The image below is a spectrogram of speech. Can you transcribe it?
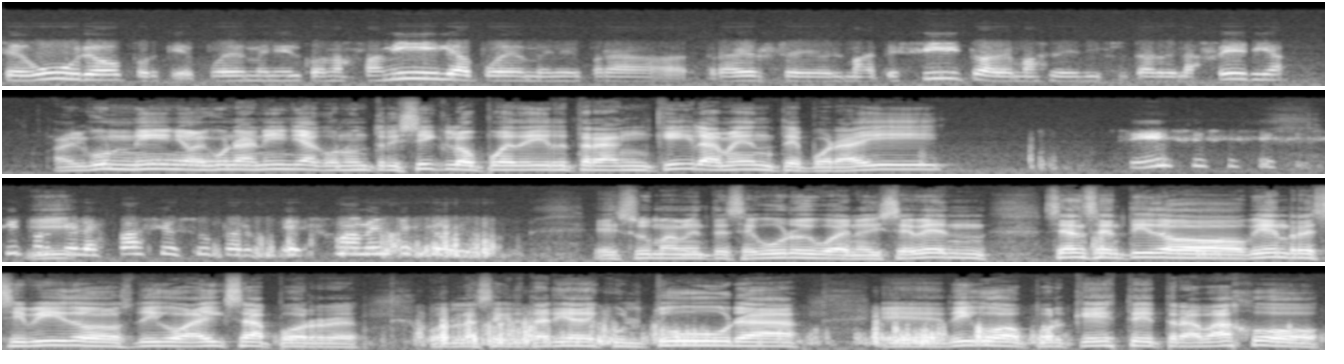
seguro, porque pueden venir con la familia, pueden venir para traerse el matecito, además de disfrutar de la feria. ¿Algún niño, alguna niña con un triciclo puede ir tranquilamente por ahí? Sí, sí, sí, sí, sí, porque el espacio es, super, es sumamente seguro. Es sumamente seguro y bueno, y se ven, se han sentido bien recibidos, digo, a IXA por, por la Secretaría de Cultura, eh, digo, porque este trabajo,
